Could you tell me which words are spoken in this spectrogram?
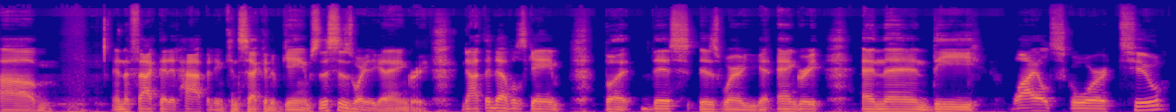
Um, and the fact that it happened in consecutive games, this is where you get angry. Not the Devils game, but this is where you get angry. And then the Wild score two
